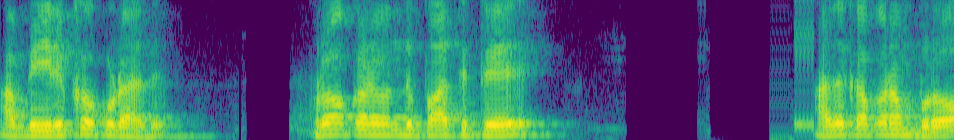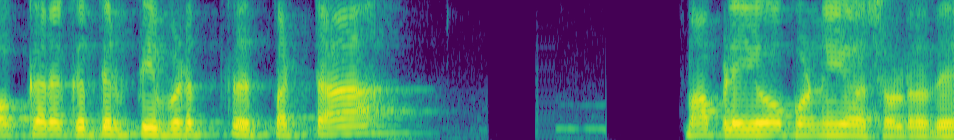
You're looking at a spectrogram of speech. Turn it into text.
அப்படி இருக்கக்கூடாது. புரோக்கரை வந்து பார்த்துட்டு அதுக்கப்புறம் புரோக்கருக்கு திருப்திப்படுத்தப்பட்டால் மாப்பிள்ளையோ பொண்ணையோ சொல்கிறது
